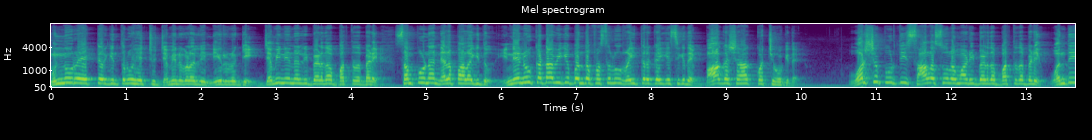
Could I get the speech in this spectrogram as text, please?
ಮುನ್ನೂರು ಹೆಕ್ಟೇರ್ಗಿಂತಲೂ ಹೆಚ್ಚು ಜಮೀನುಗಳಲ್ಲಿ ನೀರು ನುಗ್ಗಿ ಜಮೀನಿನಲ್ಲಿ ಬೆಳೆದ ಭತ್ತದ ಬೆಳೆ ಸಂಪೂರ್ಣ ನೆಲಪಾಲಾಗಿದ್ದು, ಇನ್ನೇನು ಕಟಾವಿಗೆ ಬಂದ ಫಸಲು ರೈತರ ಕೈಗೆ ಸಿಗದೆ ಭಾಗಶಃ ಕೊಚ್ಚಿ ಹೋಗಿದೆ. ವರ್ಷ ಪೂರ್ತಿ ಸಾಲಸೂಲ ಮಾಡಿ ಬೆಳೆದ ಭತ್ತದ ಬೆಳೆ ಒಂದೇ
